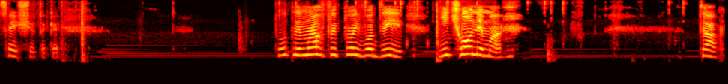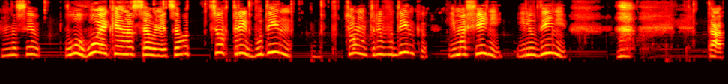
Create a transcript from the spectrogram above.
Це що таке? Тут нема питної води. Нічого нема. Так, насив. Ого, яке населення! Це от цих три будин... В цьому три будинки. І машині, і людині. Так.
